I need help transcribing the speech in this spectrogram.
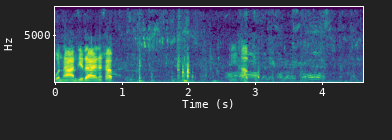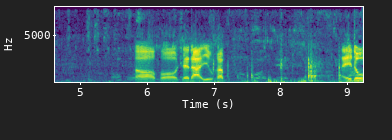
ผลงานที่ได้นะครับนี่ครับก็พอใช้ได้อยู่ครับ ไหนดู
